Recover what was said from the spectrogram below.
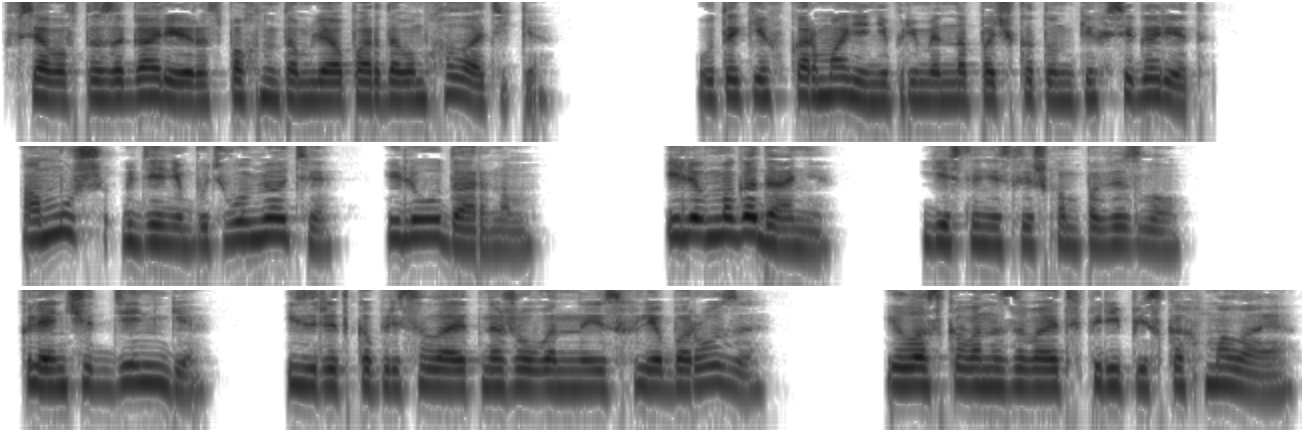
Вся в автозагаре и распахнутом леопардовом халатике. У таких в кармане непременно пачка тонких сигарет, а муж где-нибудь в умете или ударном. Или в Магадане, если не слишком повезло. Клянчит деньги, изредка присылает нажеванные из хлеба розы и ласково называет в переписках малая.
